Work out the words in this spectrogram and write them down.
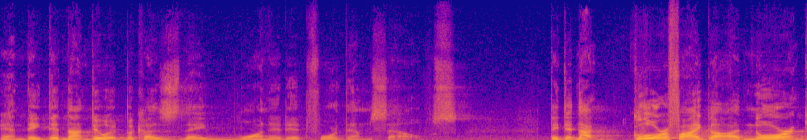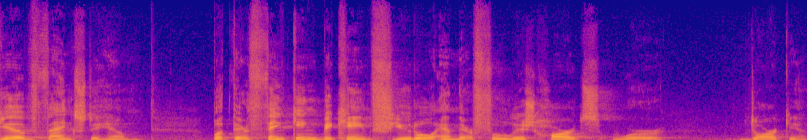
And they did not do it because they wanted it for themselves. They did not glorify God nor give thanks to him, but their thinking became futile and their foolish hearts were darkened.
